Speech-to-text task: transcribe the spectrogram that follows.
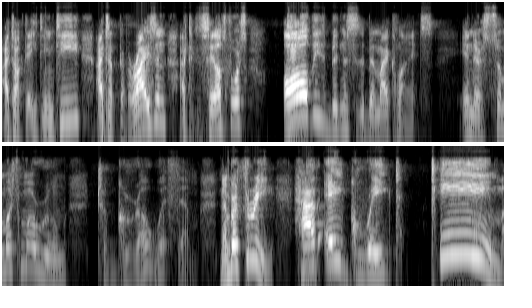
I talk to AT&T, I talk to Verizon, I talk to Salesforce. All these businesses have been my clients, and there's so much more room to grow with them. Number three, have a great team.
